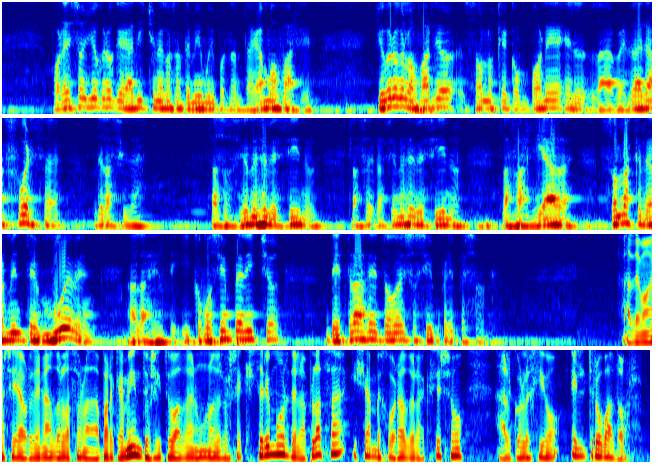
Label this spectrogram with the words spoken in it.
Por eso yo creo que ha dicho una cosa también muy importante, hagamos barrios. Yo creo que los barrios son los que componen la verdadera fuerza de la ciudad. Las asociaciones de vecinos, las federaciones de vecinos, las barriadas, son las que realmente mueven a la gente. Y como siempre he dicho, detrás de todo eso siempre hay personas. Además, se ha ordenado la zona de aparcamiento situada en uno de los extremos de la plaza y se ha mejorado el acceso al colegio El Trovador.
